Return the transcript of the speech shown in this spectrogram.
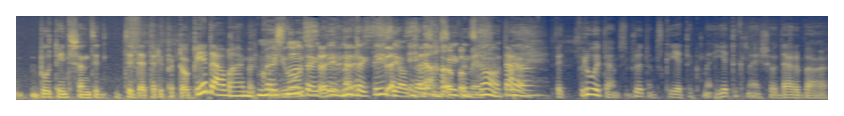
būtu interesanti dzirdēt arī par to piedāvājumu. Mēs noteikti, noteikti izjautāsim, nav. Tā, bet, protams, protams, ka ietekmē, ietekmē šo darba,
